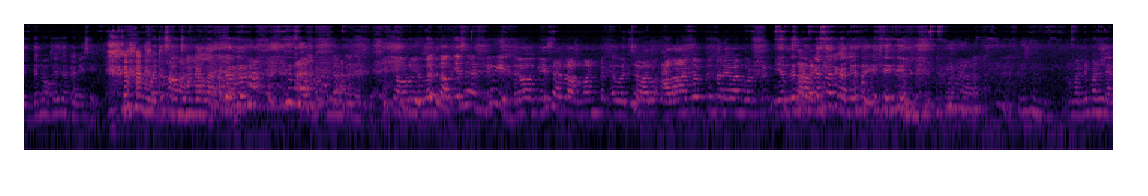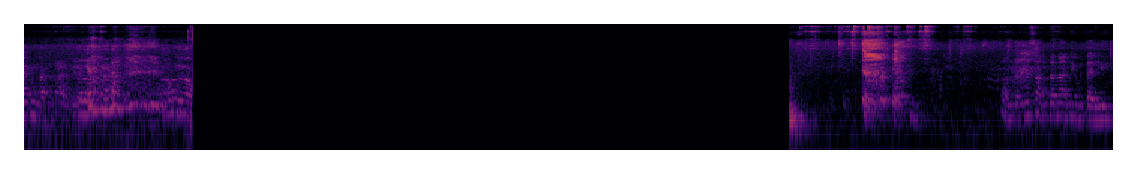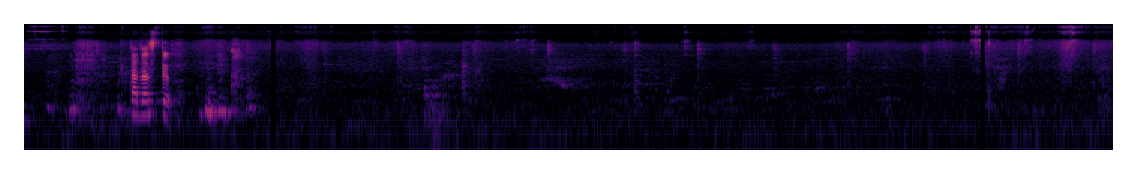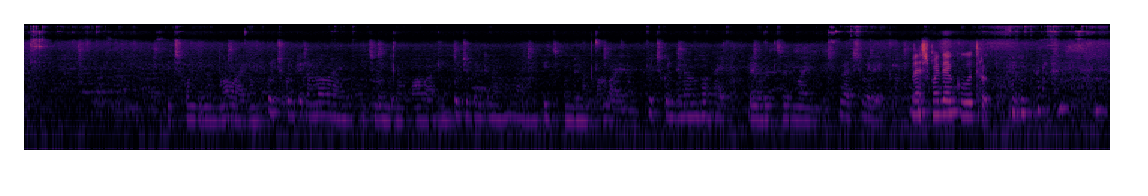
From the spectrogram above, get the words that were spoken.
ఇద్దరిని ఒకేసారి కనేసి వచ్చే సంవత్సరం ఒకేసారి ఇద్దరు ఒకేసారి రమ్మంట వచ్చేవాళ్ళు అలా చెప్తున్నారేమో అనుకుంటుంది ఇద్దరు ఒకేసారి కనేసి మళ్ళీ మళ్ళీ లేకుండా తొందరగా సంతానాన్ని తల్లి తదస్తు. ఇచ్చుకుంటున్నమ్మా వాయనం? పుచ్చుకుంటున్నామా వాయనం? ఇచ్చుకుంటున్నమ్మా వాయనం? పుచ్చుకుంటున్నామా వాయనం? ఇచ్చుకుంటున్నమ్మా వాయనం? పుచ్చుకుంటున్నామా వాయనం? ఎవరు వచ్చారు మా ఇంటికి? లక్ష్మీదేవి. లక్ష్మీదేవి కూతురు.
